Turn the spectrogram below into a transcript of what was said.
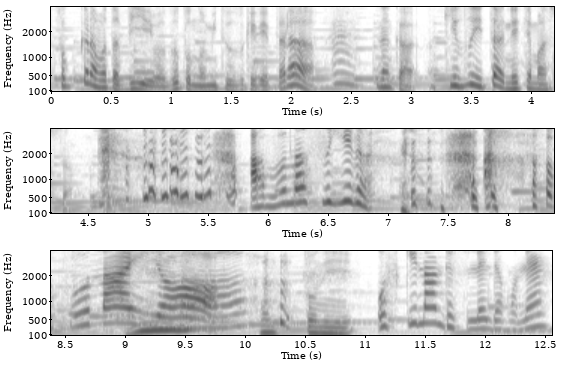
そっからまたビールをずっと飲み続けてたらうん。なんか気づいたら寝てました危なすぎる。危ないよ、あ。本当に。ーお好きなんですねでもね。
